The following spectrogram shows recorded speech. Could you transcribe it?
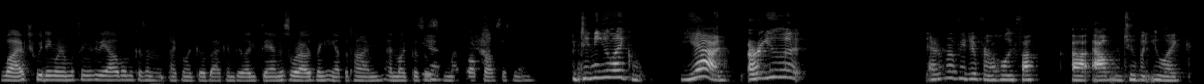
live tweeting when I'm listening to the album because then I can like go back and be like, damn, this is what I was thinking at the time, and like this Yeah. is my thought process now. Didn't you like, yeah, aren't you the, I don't know if you did for the Holy Fuck uh, album too, but you like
